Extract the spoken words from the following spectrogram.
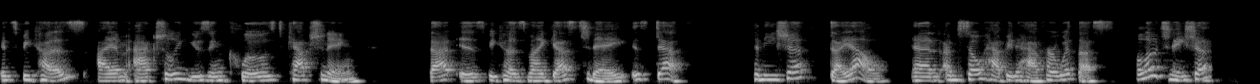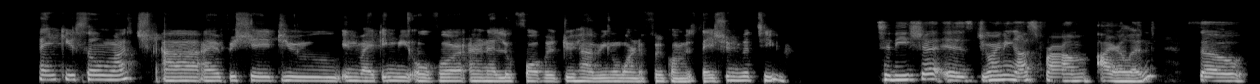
it's because I am actually using closed captioning. That is because my guest today is deaf, Tanisha Dial, and I'm so happy to have her with us. Hello, Tanisha. Thank you so much. Uh, I appreciate you inviting me over, and I look forward to having a wonderful conversation with you. Tanisha is joining us from Ireland. So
